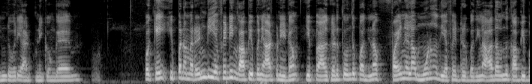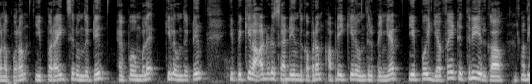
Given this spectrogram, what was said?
எண்டு வரை ஆட் பண்ணிக்கோங்க. ஓகே இப்போ நம்ம ரெண்டு எஃபெக்ட்டையும் காப்பி பண்ணி ஆட் பண்ணிட்டோம். இப்போ அதுக்கடுத்து வந்து பார்த்தீங்கன்னா ஃபைனலாக மூணாவது எஃபெக்ட் இருக்குது பார்த்தீங்கன்னா அதை வந்து காப்பி பண்ண போகிறோம் இப்போ ரைட் சைடு வந்துட்டு எப்பவும் போல கீழே வந்துட்டு இப்போ கீழே ஆர்டர் ஸ்டார்டிங் வந்ததுக்கப்புறம் அப்படியே கீழே வந்துருப்பீங்க. இப்போ எஃபெக்ட் த்ரீ இருக்கா? அந்த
